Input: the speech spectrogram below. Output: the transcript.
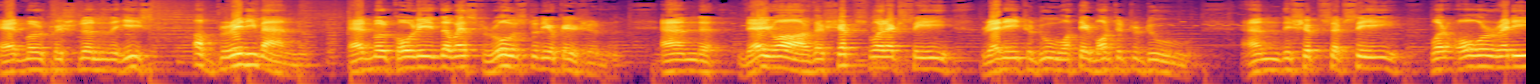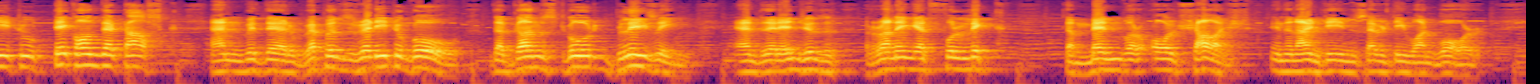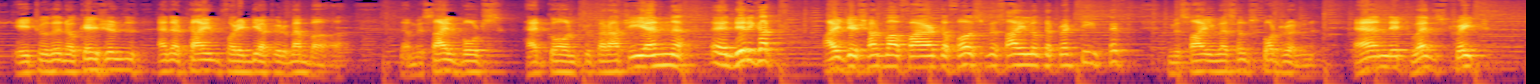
Admiral Krishnan in the east, a brainy man. Admiral Kohli in the west rose to the occasion. And there you are, the ships were at sea, ready to do what they wanted to do. And the ships at sea were all ready to take on their task, and with their weapons ready to go, the guns going blazing, and their engines running at full lick. The men were all charged in the 1971 war. It was an occasion and a time for India to remember. The missile boats had gone to Karachi and uh, Nirghat. I.J. Sharma fired the first missile of the 25th Missile Vessel Squadron and it went straight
